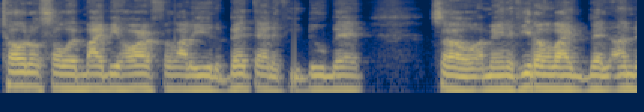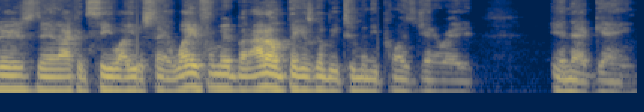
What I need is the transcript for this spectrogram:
total, so it might be hard for a lot of you to bet that if you do bet. So, I mean, if you don't like bet unders, then I can see why you would stay away from it. But I don't think it's going to be too many points generated in that game.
